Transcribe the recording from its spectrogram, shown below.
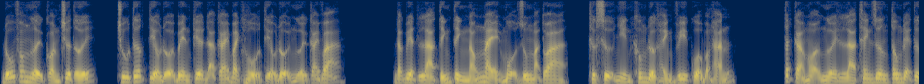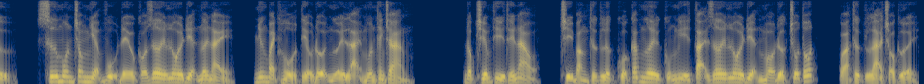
Đỗ phong người còn chưa tới, chu tước tiểu đội bên kia đã cái bạch hổ tiểu đội người cãi vã. Đặc biệt là tính tình nóng nảy mộ dung mạ toa, thực sự nhìn không được hành vi của bọn hắn tất cả mọi người là thanh dương tông đệ tử, sư môn trong nhiệm vụ đều có rơi lôi điện nơi này, nhưng bạch hổ tiểu đội người lại muốn thanh tràng. Độc chiếm thì thế nào, chỉ bằng thực lực của các ngươi cũng nghĩ tại rơi lôi điện mò được chỗ tốt, quả thực là trò cười.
